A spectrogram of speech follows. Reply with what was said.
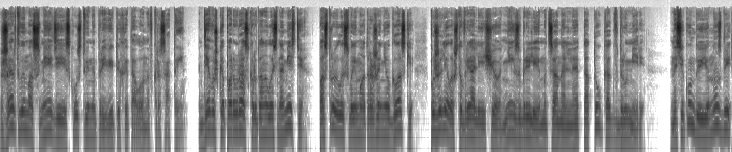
Жертвы масс-медиа искусственно привитых эталонов красоты. Девушка пару раз крутанулась на месте, построила своему отражению глазки, пожалела, что в реале еще не изобрели эмоциональное тату, как в Друмире. На секунду ее ноздри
